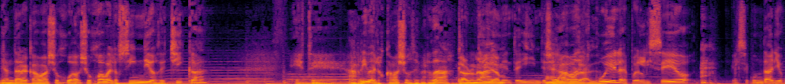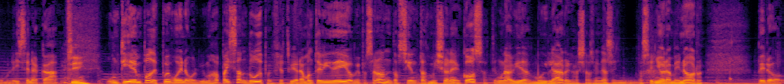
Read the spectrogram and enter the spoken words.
de andar a caballo. Jugaba, yo jugaba a los indios de chica. Este, arriba de los caballos de verdad. Claro, una vida totalmente india. muy Llegaba de la escuela, después el liceo, el secundario, como le dicen acá. Sí. Un tiempo, después, bueno, volvimos a Paysandú, después fui a estudiar a Montevideo, me pasaron 200 millones de cosas. Tengo una vida muy larga, ya soy una, se- una señora menor. Pero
